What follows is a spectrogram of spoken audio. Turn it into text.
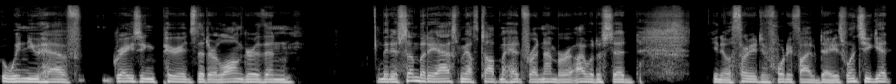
when you have grazing periods that are longer than, I mean, if somebody asked me off the top of my head for a number, I would have said, you know, 30 to 45 days. Once you get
